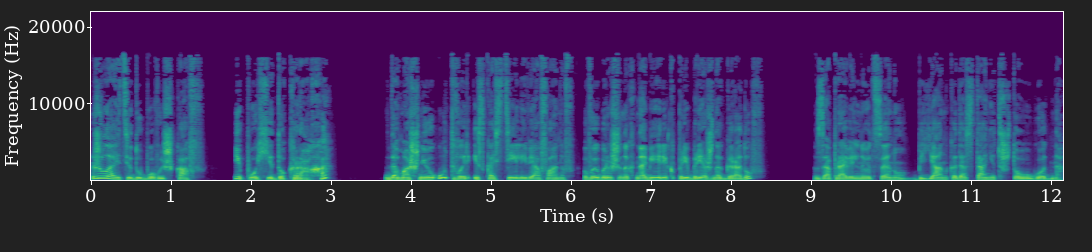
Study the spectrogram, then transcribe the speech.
Желаете дубовый шкаф эпохи до краха? Домашнюю утварь из костей левиафанов, выброшенных на берег прибрежных городов? За правильную цену Бьянка достанет что угодно.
